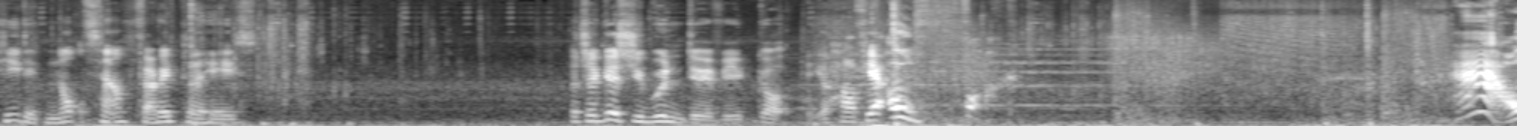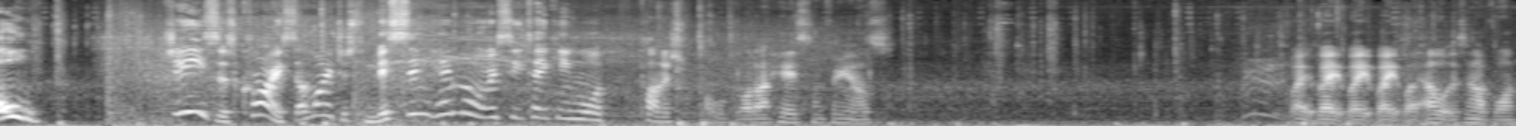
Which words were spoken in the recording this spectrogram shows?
He did not sound very pleased. Which I guess you wouldn't do if you got your half yeah. Oh fuck! Ow! Jesus Christ, am I just missing him or is he taking more punishment? Oh god, I hear something else. Wait, wait, wait, wait, wait. Oh, there's another one.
